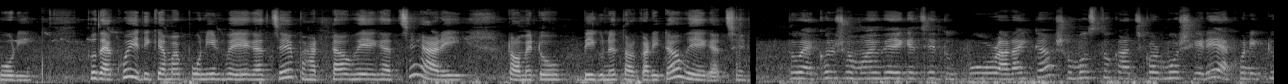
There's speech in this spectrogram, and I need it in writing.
করি। তো দেখো, এদিকে আমার পনির হয়ে গেছে, ভাতটাও হয়ে গেছে, আর এই টমেটো বেগুনের তরকারিটাও হয়ে গেছে। তো এখন সময় হয়ে গেছে দুপুর আড়াইটা। সমস্ত কাজকর্ম সেরে এখন একটু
